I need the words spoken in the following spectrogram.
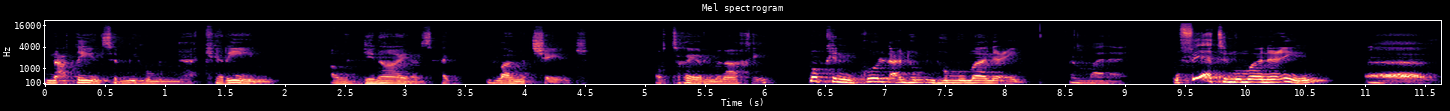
نعطيه نسميهم الناكرين أو الدينايرز حق climate change أو التغير المناخي ممكن نقول عنهم إنهم ممانعين. المانع وفئة الممانعين آه،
